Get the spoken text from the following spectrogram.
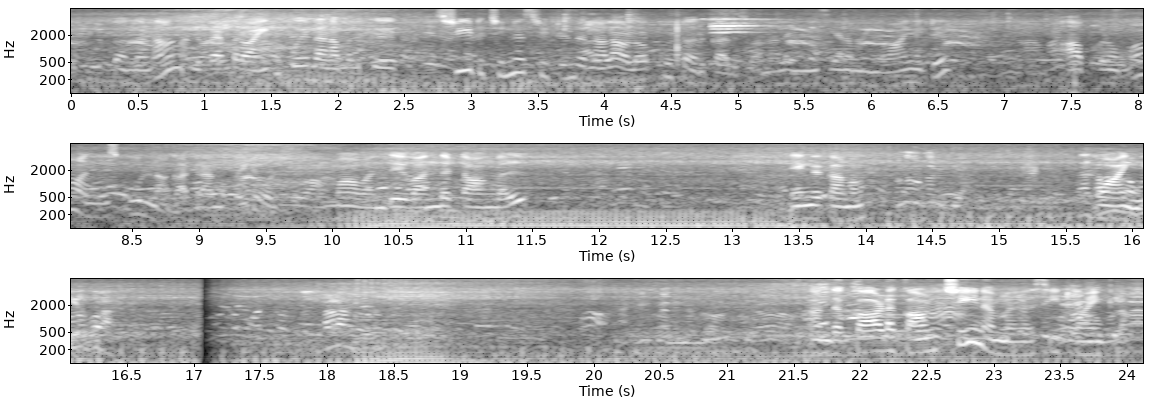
ஸோ கூப்பிட்டு வந்தோன்னா அந்த பேப்பர் வாங்கிட்டு போயிடலாம். நம்மளுக்கு ஸ்ட்ரீட்டு சின்ன ஸ்ட்ரீட்டுன்றனால அவ்வளோ கூட்டம் இருக்காது. ஸோ அதனால் ஈஸியாக நம்ம இங்கே வாங்கிட்டு அப்புறமா அந்த ஸ்கூல் நான் காட்டுறாங்க. போயிட்டு ஒரு அம்மா வந்து வந்துட்டாங்கள் எங்கே காணோம்? வாங்கிடுவோம் அந்த கார்டை காமிச்சு நம்ம சீட் வாங்கிக்கலாம்.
